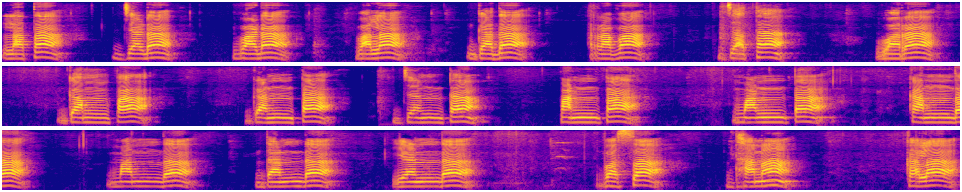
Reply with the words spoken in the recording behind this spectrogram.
లత జడ వడ వల గద రవ జత వర గంప గంట జంట పంట మంట కంద మంద దండ ఎండ వస ధన కళ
